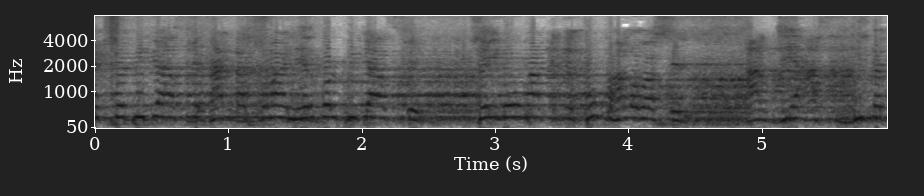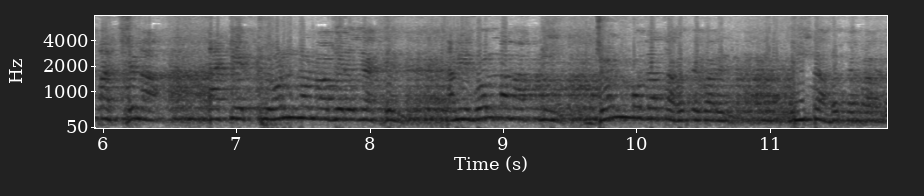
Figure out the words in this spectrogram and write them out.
একশো পিঠে আসছে, ঠান্ডার সময় নেরকল পিঠে আসছে। সেই বৌমাটাকে খুব ভালোবাসেন। আর যে দিতে পারছে না, তাকে একটু অন্য নজরে দেখেন। আমি বললাম, আপনি জন্মদাতা হতে পারেন, পিতা হতে পারেন।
